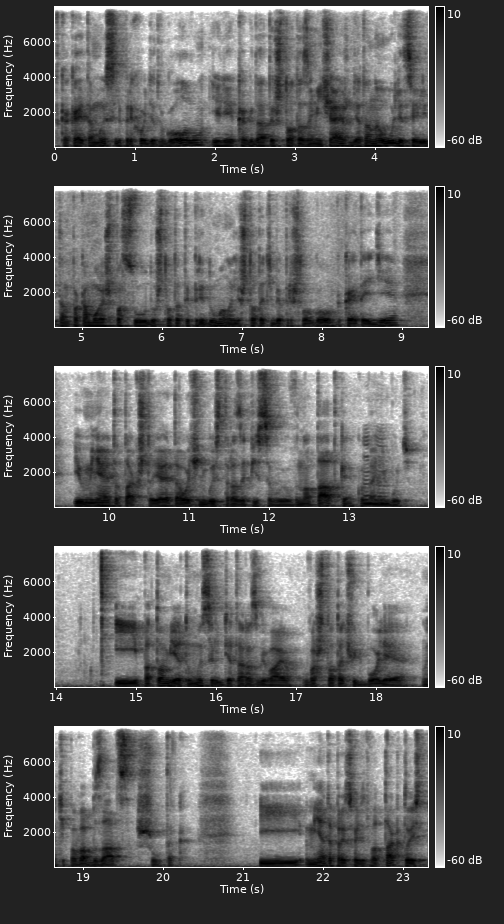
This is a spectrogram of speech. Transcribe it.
какая-то мысль приходит в голову, или когда ты что-то замечаешь где-то на улице, или там пока моешь посуду, что-то ты придумал, или что-то тебе пришло в голову, какая-то идея. И у меня это так, что я это очень быстро записываю в нотатке куда-нибудь. И потом я эту мысль где-то разбиваю во что-то чуть более, ну, типа в абзац шуток. И у меня это происходит вот так, то есть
